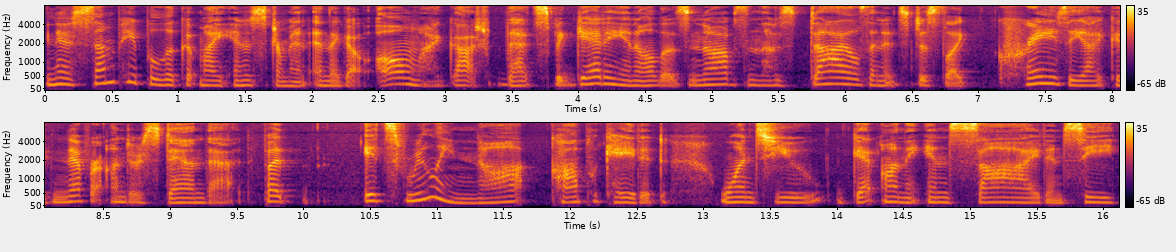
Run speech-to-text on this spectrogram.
You know, some people look at my instrument and they go, oh my gosh, that spaghetti and all those knobs and those dials, and it's just like crazy. I could never understand that. But it's really not complicated once you get on the inside and see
